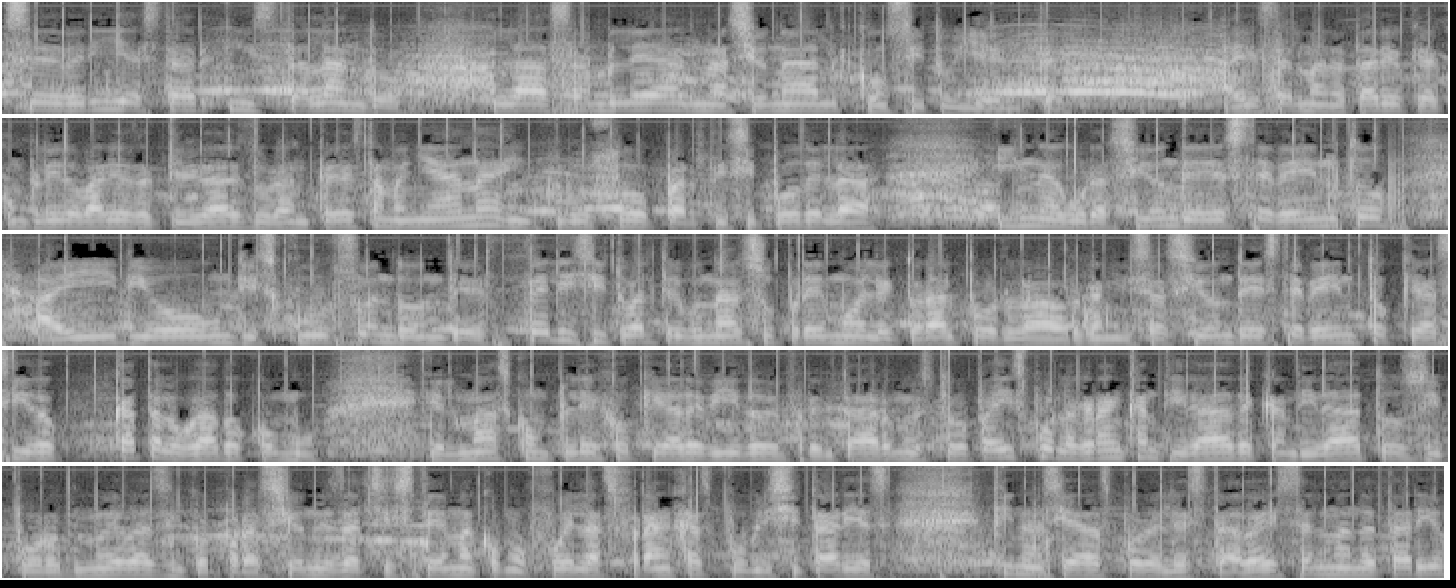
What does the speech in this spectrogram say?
se debería estar instalando la Asamblea Nacional Constituyente. Ahí está el mandatario que ha cumplido varias actividades durante esta mañana, incluso participó de la inauguración de este evento. Ahí dio un discurso en donde felicitó al Tribunal Supremo Electoral por la organización de este evento que ha sido catalogado como el más complejo que ha debido enfrentar nuestro país por la gran cantidad de candidatos y por nuevas incorporaciones del sistema como fue las franjas publicitarias financiadas por el Estado. Ahí está el mandatario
